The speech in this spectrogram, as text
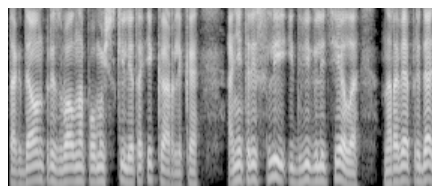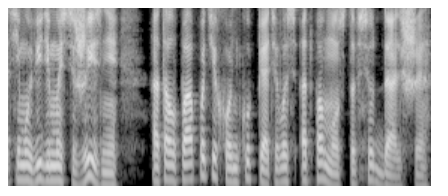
Тогда он призвал на помощь скелета и карлика. Они трясли и двигали тело, норовя придать ему видимость жизни, а толпа потихоньку пятилась от помоста все дальше.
